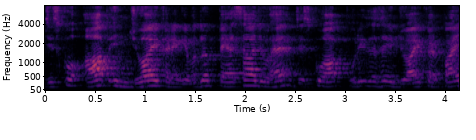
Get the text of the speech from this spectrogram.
जिसको आप इंजॉय करेंगे। मतलब पैसा जो है, जिसको आप पूरी तरह से इंजॉय कर पाए,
